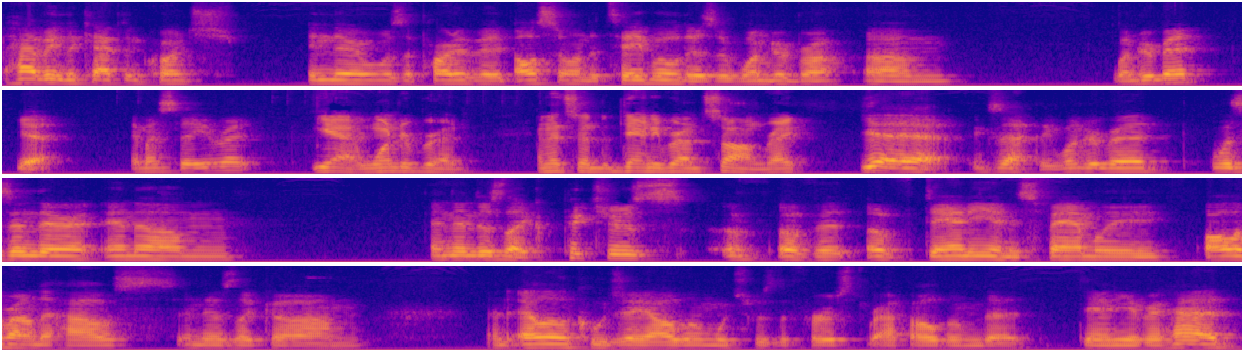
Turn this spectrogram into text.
having the Captain Crunch in there was a part of it. Also on the table, there's a Wonder Bra- um, Wonder Bread. Yeah, am I saying it right? Yeah, Wonder Bread, and that's a Danny Brown song, right? Yeah, yeah, exactly. Wonder Bread was in there, and um, and then there's like pictures of of it of Danny and his family all around the house, and there's like um, an LL Cool J album, which was the first rap album that Danny ever had.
